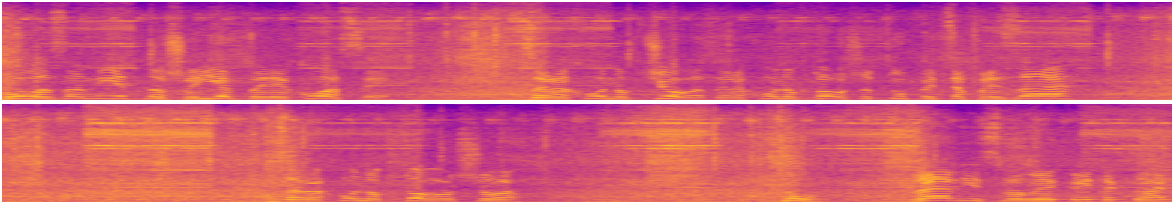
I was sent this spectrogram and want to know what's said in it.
було замітно, що є перекоси. За рахунок чого? За рахунок того, що тупиться фреза, за рахунок того, що ну, твердість велика і так далі.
